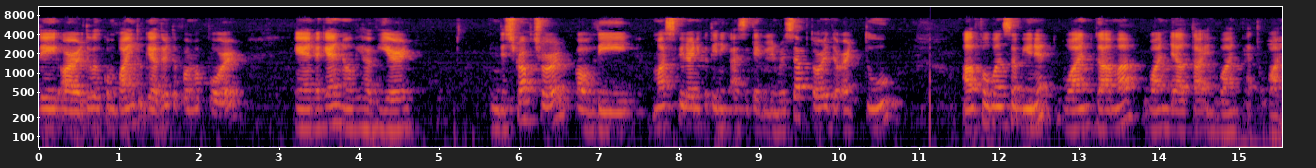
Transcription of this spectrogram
they are they will combine together to form a pore. And again, now we have here in the structure of the muscular nicotinic acetylcholine receptor, there are two alpha 1 subunit, one gamma, one delta, and one beta 1.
